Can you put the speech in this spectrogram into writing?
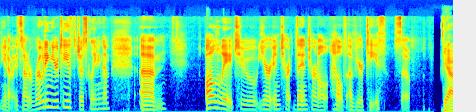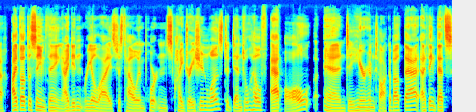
you know it's not eroding your teeth, just cleaning them. Um, all the way to your inter- the internal health of your teeth. So Yeah, I thought the same thing. I didn't realize just how important hydration was to dental health at all. And to hear him talk about that, I think that's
